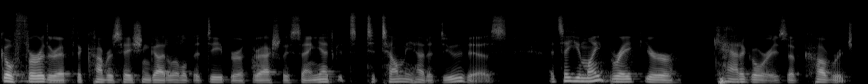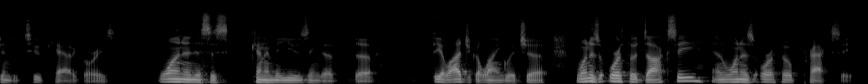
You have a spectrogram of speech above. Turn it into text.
go further if the conversation got a little bit deeper, if they're actually saying, yeah, to tell me how to do this. I'd say you might break your categories of coverage into two categories. One, and this is kind of me using the, the theological language. Uh, one is orthodoxy and one is orthopraxy.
